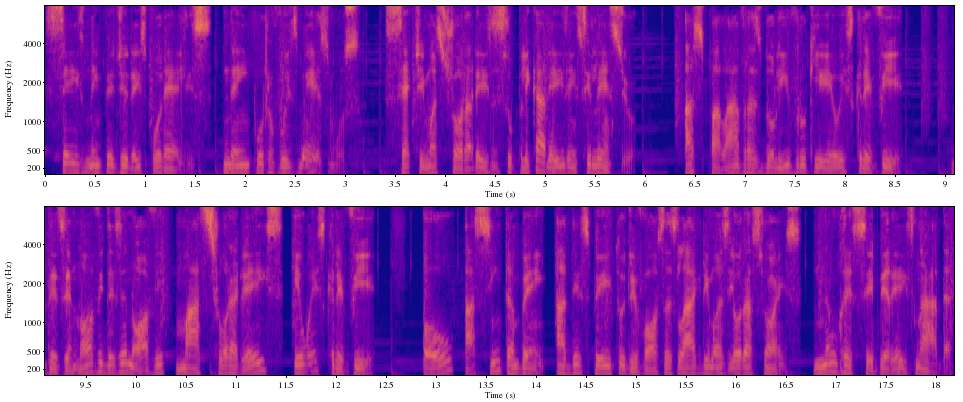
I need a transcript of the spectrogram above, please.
6 Nem pedireis por eles, nem por vós mesmos. 7 Mas chorareis e suplicareis em silêncio as palavras do livro que eu escrevi. 19 19 Mas chorareis, eu escrevi. Ou, assim também, a despeito de vossas lágrimas e orações, não recebereis nada,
